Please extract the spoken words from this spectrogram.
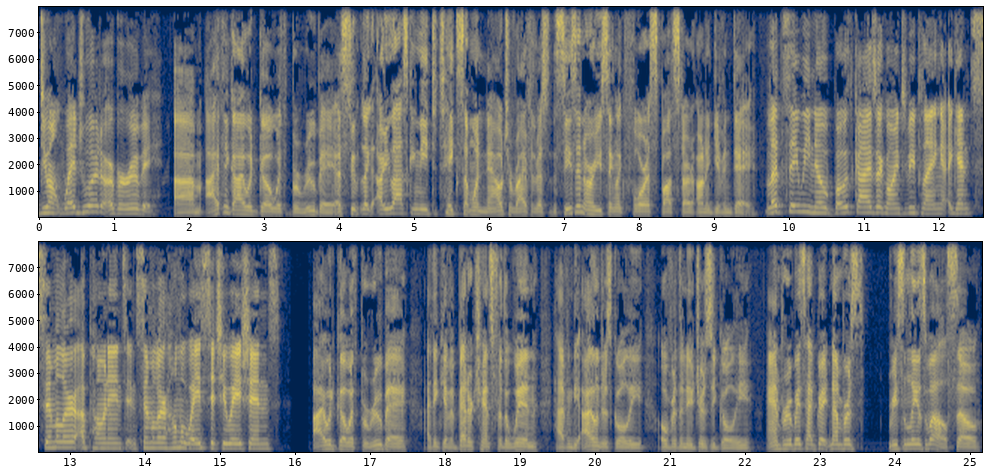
Do you want Wedgewood or Berube? Um, I think I would go with Berube. Assume, like, are you asking me to take someone now to ride for the rest of the season, or are you saying like for a spot start on a given day? Let's say we know both guys are going to be playing against similar opponents in similar home away situations. I would go with Berube. I think you have a better chance for the win having the Islanders goalie over the New Jersey goalie. And Berube's had great numbers recently as well. So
